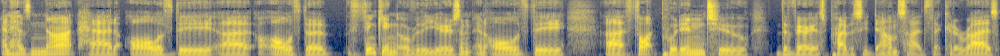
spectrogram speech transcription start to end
and has not had all of the uh, all of the thinking over the years and, and all of the uh, thought put into the various privacy downsides that could arise.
